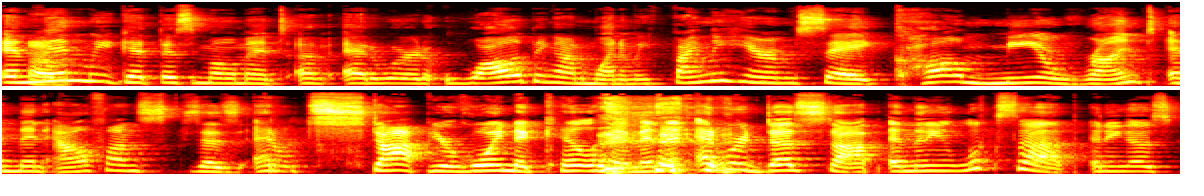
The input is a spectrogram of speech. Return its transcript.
and Um, then we get this moment of edward walloping on one and we finally hear him say call me a runt and then alphonse says edward stop you're going to kill him and then edward does stop and then he looks up and he goes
